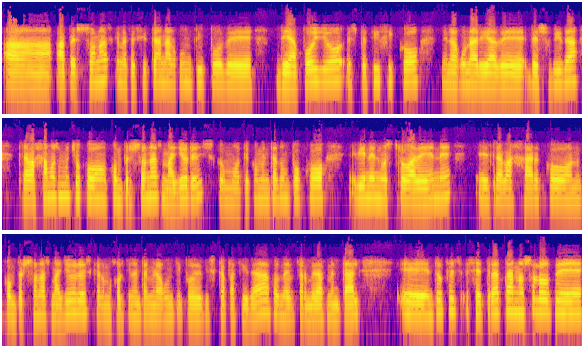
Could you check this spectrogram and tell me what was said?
a, personas que necesitan algún tipo de, apoyo específico en algún área de, su vida. Trabajamos mucho con, personas mayores, como te he comentado un poco, viene en nuestro ADN el trabajar con, con, personas mayores que a lo mejor tienen también algún tipo de discapacidad o de enfermedad mental. Eh, entonces, se trata no solo de,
